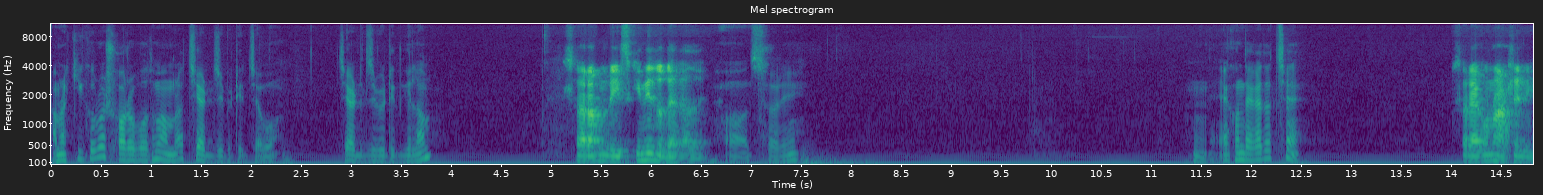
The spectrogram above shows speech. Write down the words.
আমরা কি করব? সর্বপ্রথম আমরা চ্যাট জিপিটির যাব। চ্যাট জিপিটিতে গেলাম। স্যার আপনার স্ক্রিনে তো দেখা যায়। ও সরি হুম এখন দেখা যাচ্ছে? স্যার এখনও আসেনি।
